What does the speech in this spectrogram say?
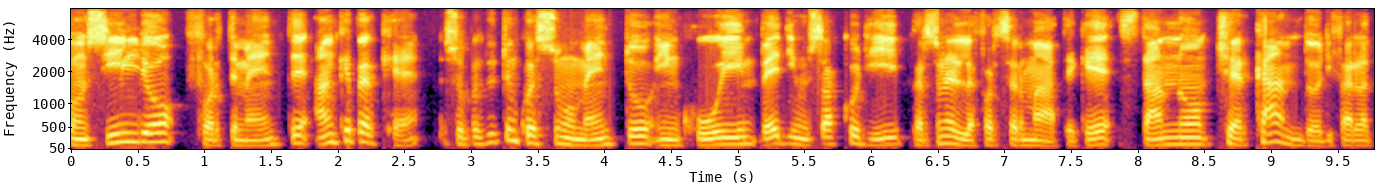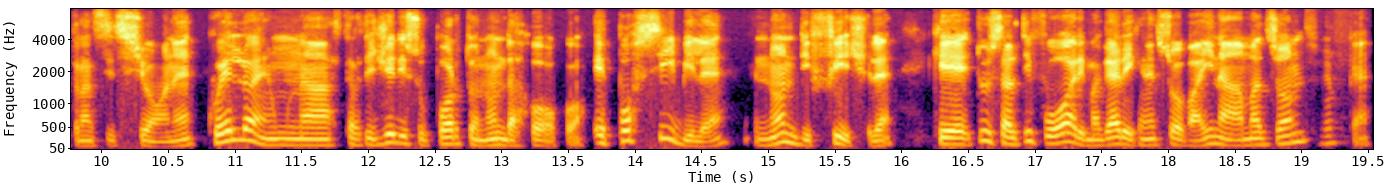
consiglio fortemente, anche perché, soprattutto in questo momento in cui vedi un sacco di persone delle forze armate che stanno cercando di fare la transizione, quello è una strategia di supporto non da poco. È possibile, non difficile, che tu salti fuori, magari che ne so, vai in Amazon, Sì. ok?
